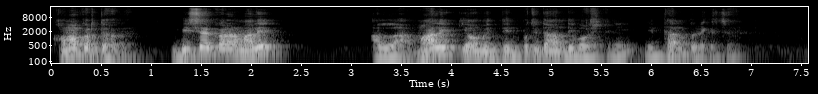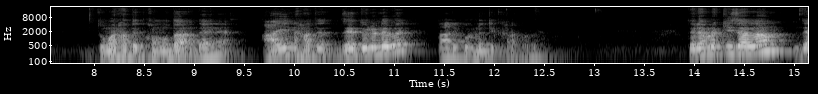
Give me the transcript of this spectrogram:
ক্ষমা করতে হবে। বিচার করার মালিক আল্লাহ মালিক ইয়মিদ্দিন প্রতিদান দিবস তিনি নির্ধারণ করে রেখেছেন। তোমার হাতে ক্ষমতা দেয় না, আইন হাতে যে তুলে নেবে, তারই পরিণতি খারাপ হবে। তাহলে আমরা কি জানলাম? যে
